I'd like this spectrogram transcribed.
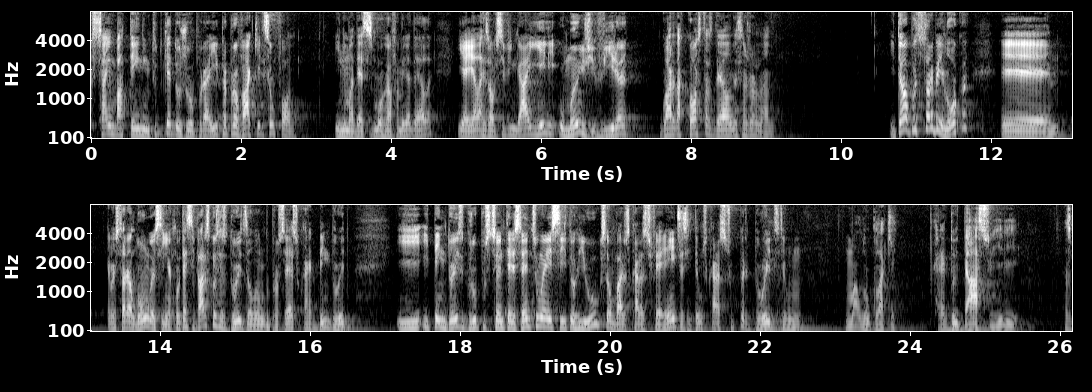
saem batendo em tudo que é dojo por aí para provar que eles são foda. E numa dessas morreu a família dela, e aí ela resolve se vingar e ele, o Manji, vira guarda-costas dela nessa jornada. Então é uma puta história bem louca. É, é uma história longa, assim, acontece várias coisas doidas ao longo do processo, o cara é bem doido. E, e tem dois grupos que são interessantes. Um é esse Ito Ryu, que são vários caras diferentes, assim, tem uns caras super doidos, tem um, um maluco lá que o cara é doidaço e ele. As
